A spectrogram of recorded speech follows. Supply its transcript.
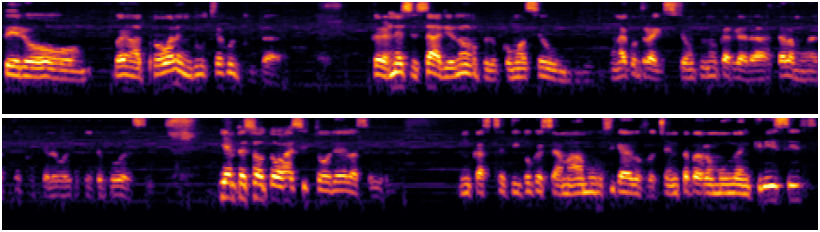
Pero bueno, a toda la industria cultural. Pero es necesario, ¿no? Pero ¿cómo hace una contradicción que uno cargará hasta la muerte? ¿Qué, le voy, qué te puedo decir? Y empezó toda esa historia de la segunda. Un casetico que se llamaba Música de los 80 para un mundo en crisis.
